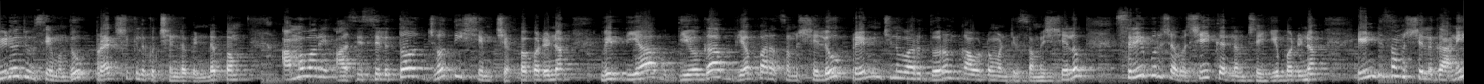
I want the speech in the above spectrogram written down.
వీడియో చూసే ముందు ప్రేక్షకులకు చిన్న విన్నపం. అమ్మవారి ఆశీస్సులతో జ్యోతిష్యం చెప్పబడిన విద్య ఉద్యోగ వ్యాపార సమస్యలు ప్రేమించిన వారు దూరం కావటం వంటి సమస్యలు స్త్రీ పురుష వశీకరణం చేయబడిన ఇంటి సమస్యలు కానీ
